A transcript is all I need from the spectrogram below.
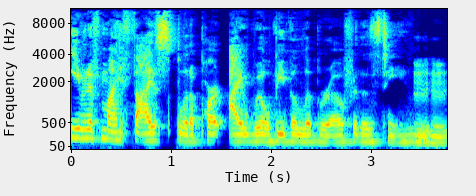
even if my thighs split apart i will be the libero for this team hmm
